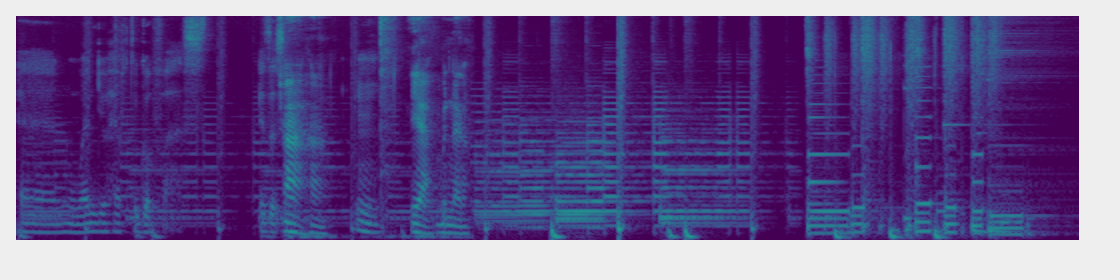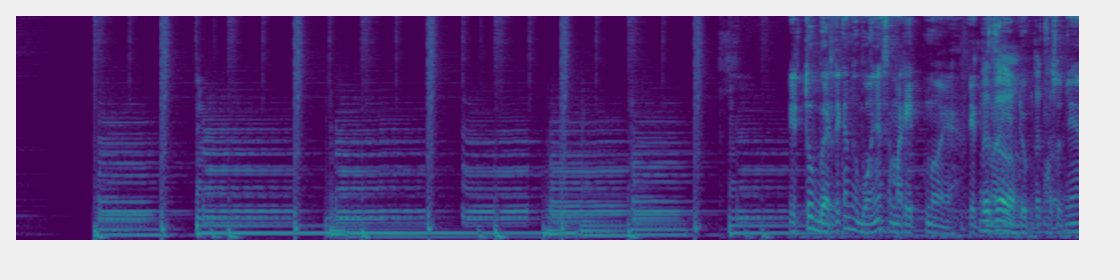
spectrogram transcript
and when you have to go fast itu sih Aha. Hmm. Ya, benar. Itu berarti kan hubungannya sama ritme ya, ritme Betul, hidup. betul. Maksudnya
